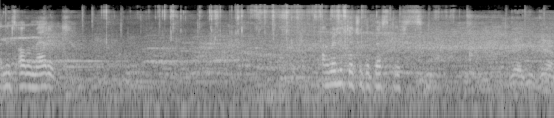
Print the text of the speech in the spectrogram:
And it's automatic. I really get you the best gifts. Yeah, you do.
